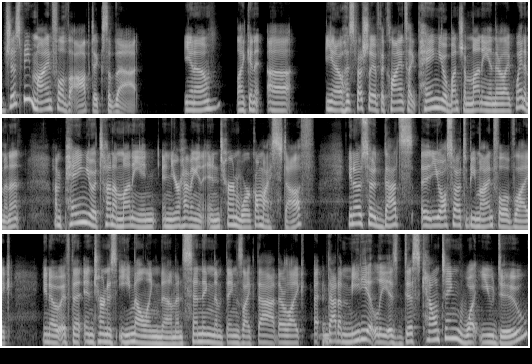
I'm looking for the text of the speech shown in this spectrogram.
just be mindful of the optics of that. You know, like an uh you know, especially if the client's like paying you a bunch of money and they're like, "Wait a minute. I'm paying you a ton of money and and you're having an intern work on my stuff." You know, so that's uh, you also have to be mindful of like you know, if the intern is emailing them and sending them things like that, they're like, uh, that immediately is discounting what you do.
